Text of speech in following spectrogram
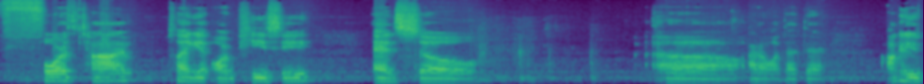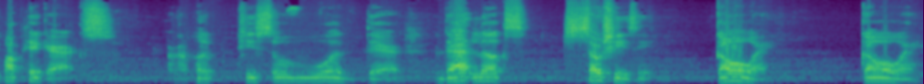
fourth time playing it on PC, and so uh, I don't want that there. I'm gonna use my pickaxe. I'm gonna put piece of wood there. That looks so cheesy. Go away. Go away.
